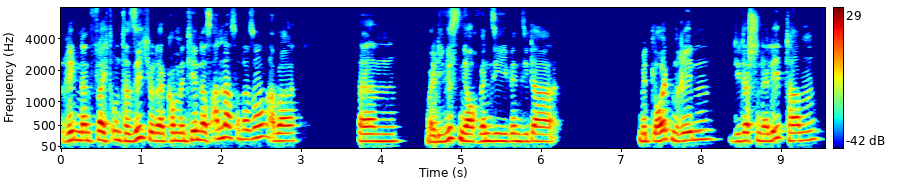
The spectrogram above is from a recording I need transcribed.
reden dann vielleicht unter sich oder kommentieren das anders oder so, aber ähm, weil die wissen ja auch, wenn sie, wenn sie da mit Leuten reden, die das schon erlebt haben,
